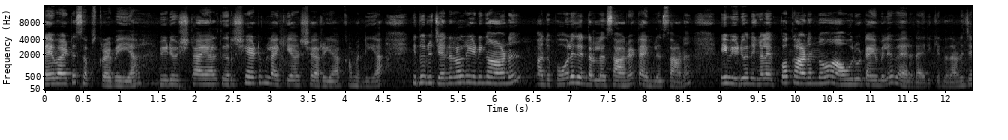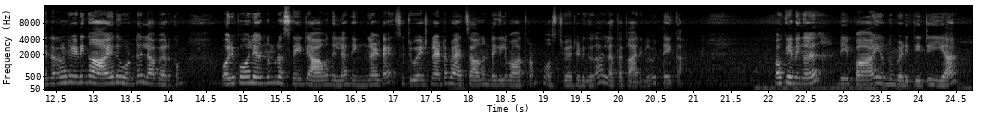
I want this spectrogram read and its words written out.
ദയവായിട്ട് സബ്സ്ക്രൈബ് ചെയ്യുക. വീഡിയോ ഇഷ്ടമായാൽ തീർച്ചയായിട്ടും ലൈക്ക് ചെയ്യുക ഷെയർ ചെയ്യുക കമന്റ് ചെയ്യുക. ഇതൊരു ജനറൽ റീഡിംഗ് ആണ്. അതുപോലെ ജനറൽലെസ് ആണ് ടൈംലെസ് ആണ്. ഈ വീഡിയോ നിങ്ങൾ എപ്പോൾ കാണുന്നോ ആ ഒരു ടൈമിൽ വാലിഡ് ആയിരിക്കുന്നതാണ്. ജനറൽ റീഡിംഗ് ആയതുകൊണ്ട് എല്ലാ പേർക്കും ഒരുപോലെയൊന്നും റെസനേറ്റ് ആവുന്നില്ല. നിങ്ങളുടെ സിറ്റുവേഷനായിട്ട് മാച്ച് ആവുന്നുണ്ടെങ്കിൽ മാത്രം പോസിറ്റീവായിട്ട് എടുക്കുക അല്ലാത്ത കാര്യങ്ങൾ വിട്ടേക്കുക. ഓക്കെ നിങ്ങൾ ഡീപ്പായി ഒന്ന് മെഡിറ്റേറ്റ് ചെയ്യുക.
